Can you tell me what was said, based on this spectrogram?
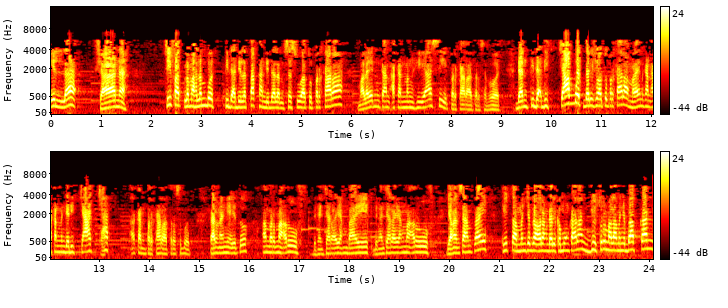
illa syanah sifat lemah lembut tidak diletakkan di dalam sesuatu perkara melainkan akan menghiasi perkara tersebut. Dan tidak dicabut dari suatu perkara melainkan akan menjadi cacat akan perkara tersebut. Karenanya itu amar ma'ruf dengan cara yang baik dengan cara yang ma'ruf. Jangan sampai kita mencegah orang dari kemungkaran justru malah menyebabkan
